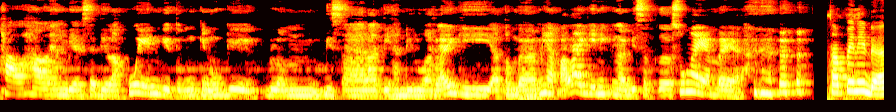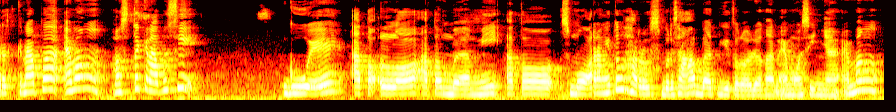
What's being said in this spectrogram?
hal-hal yang biasa dilakuin gitu mungkin UG belum bisa latihan di luar lagi atau Mbak Ami apalagi nih nggak bisa ke sungai ya Mbak ya Tapi nih, Dar, kenapa emang maksudnya kenapa sih gue atau lo atau Mbak Mi atau semua orang itu harus bersahabat gitu loh dengan emosinya? Emang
